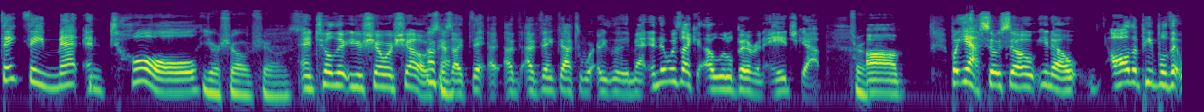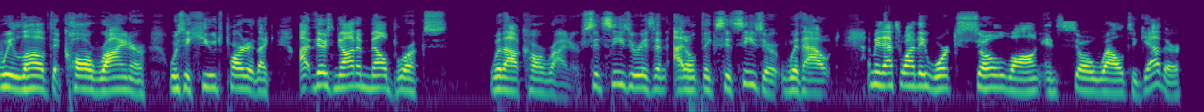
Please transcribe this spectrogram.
think they met until Your show of shows. until the, your show or shows. Okay. I think I, I think that's where they met, and there was like a little bit of an age gap. True. Um, but yeah, so so you know all the people that we love that Carl Reiner was a huge part of. Like, I, there's not a Mel Brooks without Carl Reiner. Sid Caesar isn't. I don't think Sid Caesar without. I mean, that's why they worked so long and so well together.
